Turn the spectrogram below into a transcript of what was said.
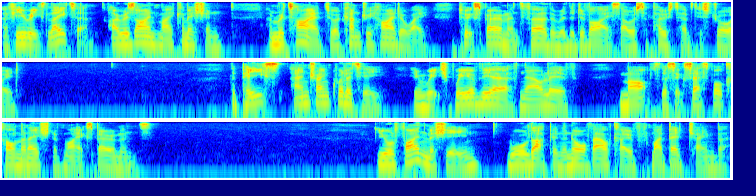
A few weeks later I resigned my commission and retired to a country hideaway to experiment further with the device I was supposed to have destroyed. The peace and tranquility in which we of the earth now live marked the successful culmination of my experiments. You will find the machine walled up in the north alcove of my bedchamber.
